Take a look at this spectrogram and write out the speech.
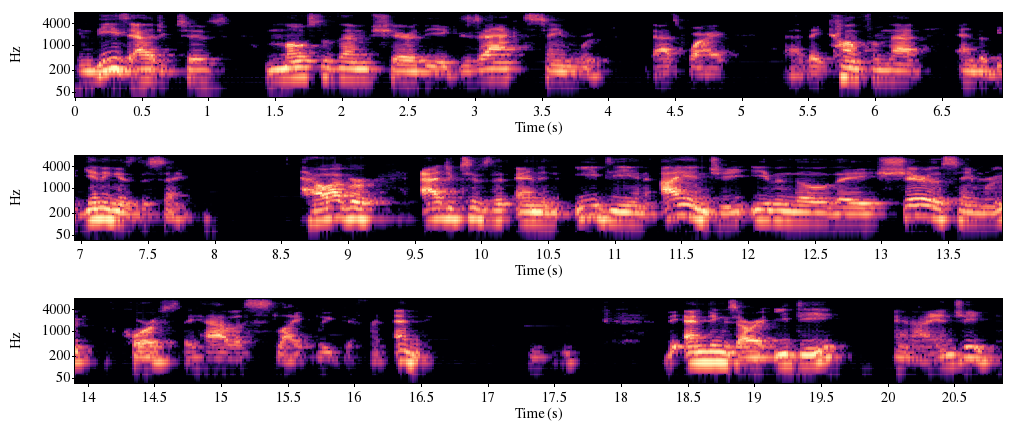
In these adjectives, most of them share the exact same root. That's why uh, they come from that, and the beginning is the same. However, adjectives that end in ed and ing, even though they share the same root, of course, they have a slightly different ending. Mm-hmm. The endings are ed and ing,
